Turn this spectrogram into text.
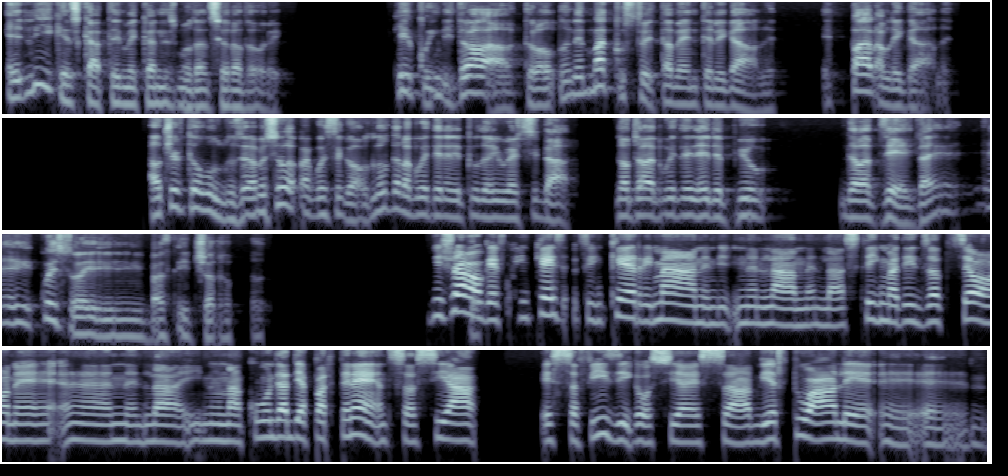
È lì che scatta il meccanismo sanzionatorio, che quindi tra l'altro non è manco strettamente legale, è paralegale. A un certo punto, se la persona fa queste cose, non te la puoi tenere più dall'università, non te la puoi tenere più dall'azienda, e, e questo è il pasticcio. Diciamo che finché, finché rimane nella, nella stigmatizzazione, eh, nella, in una comunità di appartenenza, sia essa fisica o sia essa virtuale, eh, eh,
